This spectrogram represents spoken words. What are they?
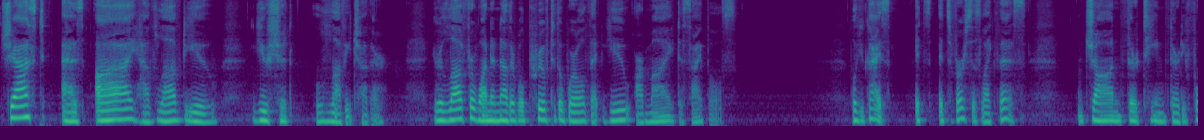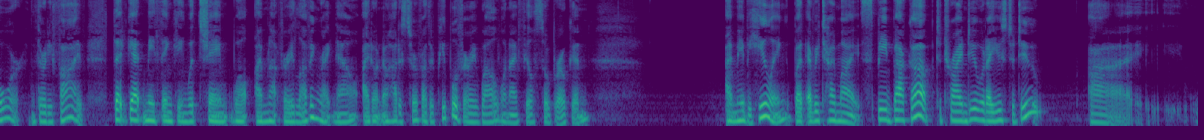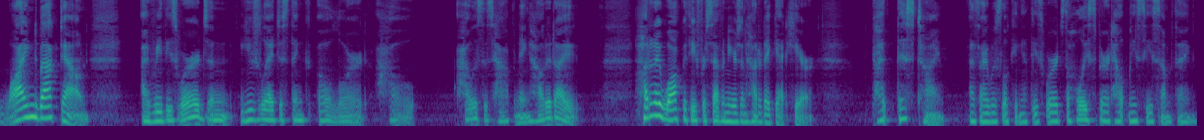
Just as I have loved you, you should love each other. Your love for one another will prove to the world that you are my disciples. Well, you guys, it's, it's verses like this. John 13, 34 and 35 that get me thinking with shame, well, I'm not very loving right now. I don't know how to serve other people very well when I feel so broken. I may be healing, but every time I speed back up to try and do what I used to do, I wind back down. I read these words and usually I just think, "Oh Lord, how how is this happening? How did I how did I walk with you for 7 years and how did I get here?" But this time, as I was looking at these words, the Holy Spirit helped me see something.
